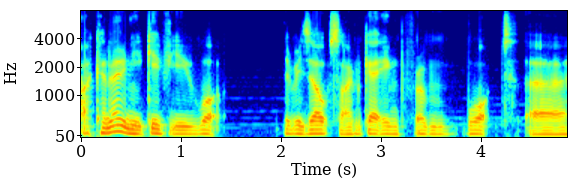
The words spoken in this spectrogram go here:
I can only give you what the results I'm getting from what uh,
